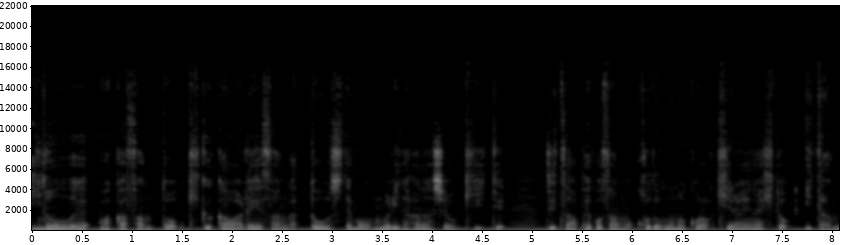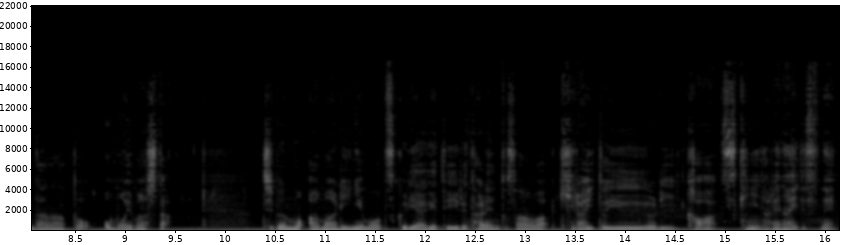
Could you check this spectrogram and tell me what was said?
井上若さんと菊川玲さんがどうしても無理な話を聞いて、実はペコさんも子供の頃嫌いな人いたんだなと思いました。自分もあまりにも作り上げているタレントさんは嫌いというよりかは好きになれないですね。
